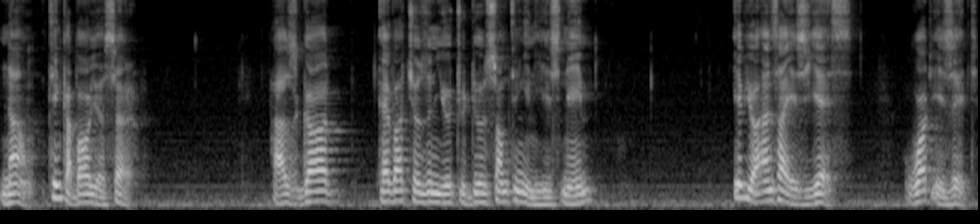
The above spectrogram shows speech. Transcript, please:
Now, think about yourself. Has God ever chosen you to do something in His name? If your answer is yes, what is it?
